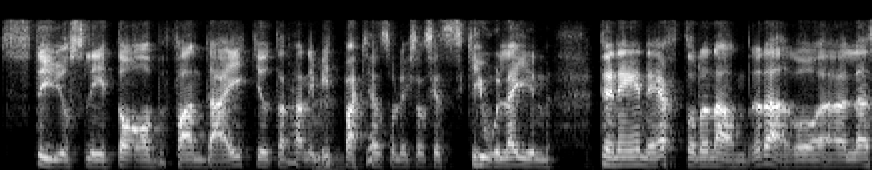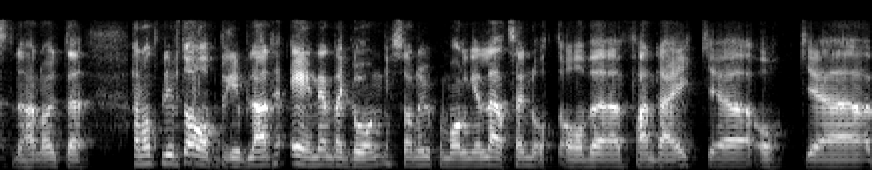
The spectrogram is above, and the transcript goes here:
styrs lite av van Dijk utan han är mm. mittbacken som liksom ska skola in den ene efter den andra där och äh, läste nu, han har inte han har inte blivit avdribblad en enda gång så han har uppenbarligen lärt sig något av äh, van Dijk äh, och nej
